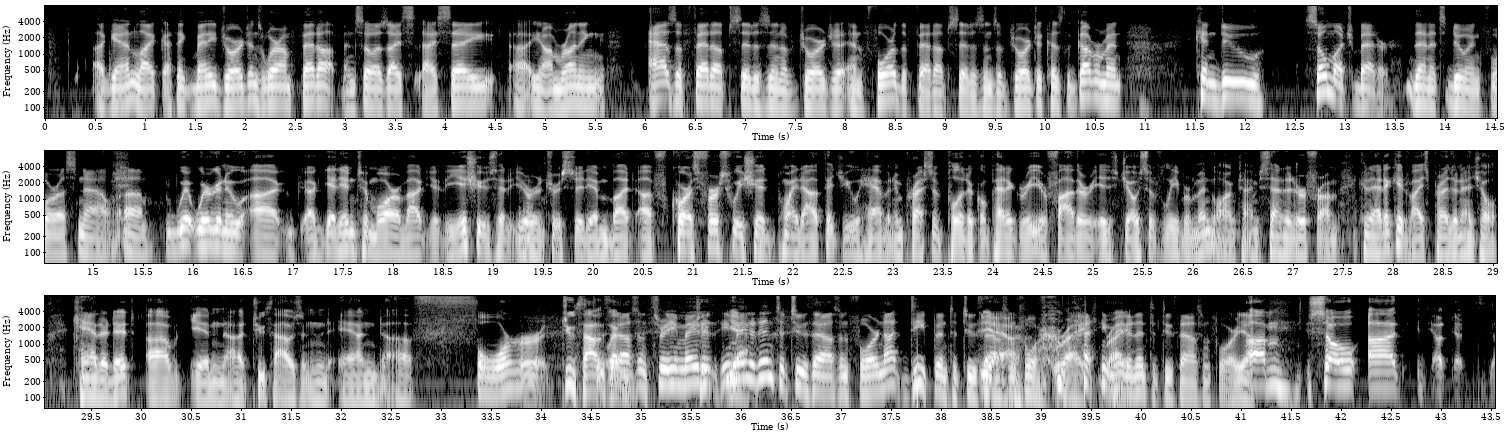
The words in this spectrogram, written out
again, like I think many Georgians, where I'm fed up. And so, as I, I say, uh, you know, I'm running as a fed up citizen of Georgia and for the fed up citizens of Georgia because the government can do so much better than it's doing for us now. Um, we're, we're, going to uh, uh, get into more about the issues that you're interested in, but of course, first we should point out that you have an impressive political pedigree. Your father is Joseph Lieberman, longtime senator from Connecticut, vice presidential candidate uh, in uh, 2004 four, 2000, 2003. He made it. He yeah. made it into 2004, not deep into 2004. Yeah, right. he right. made it into 2004. Yeah. Um, so, uh,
